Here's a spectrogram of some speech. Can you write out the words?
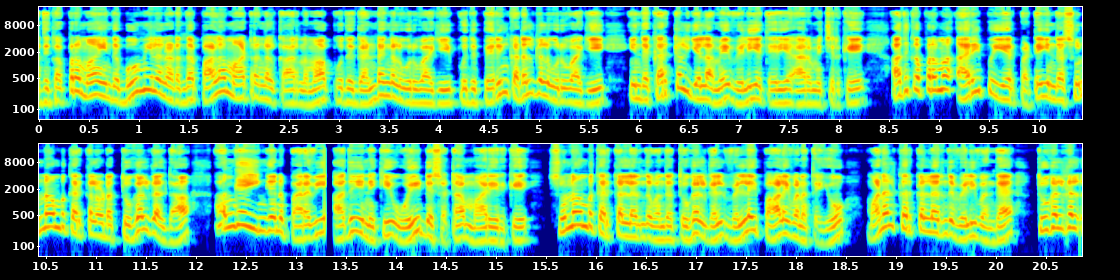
அதுக்கப்புறமா இந்த பூமியில் நடந்த பல மாற்றங்கள் காரணமாக புது கண்டங்கள் உருவாகி புது கடல்கள் உருவாகி இந்த கற்கள் எல்லாமே வெளியே தெரிய ஆரம்பிச்சிருக்கு. அதுக்கப்புறமா அரிப்பு ஏற்பட்டு இந்த சுண்ணாம்பு கற்களோட துகள்கள் தான் அங்கே இங்கன்னு பரவி அது இன்னைக்கு ஒயிட் டெசர்ட்டா மாறி இருக்கு சுண்ணாம்பு கற்கள்ல இருந்து வந்த துகள்கள் வெள்ளை பாலைவனத்தையும் மணல் கற்கள்ல இருந்து வெளிவந்த துகள்கள்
